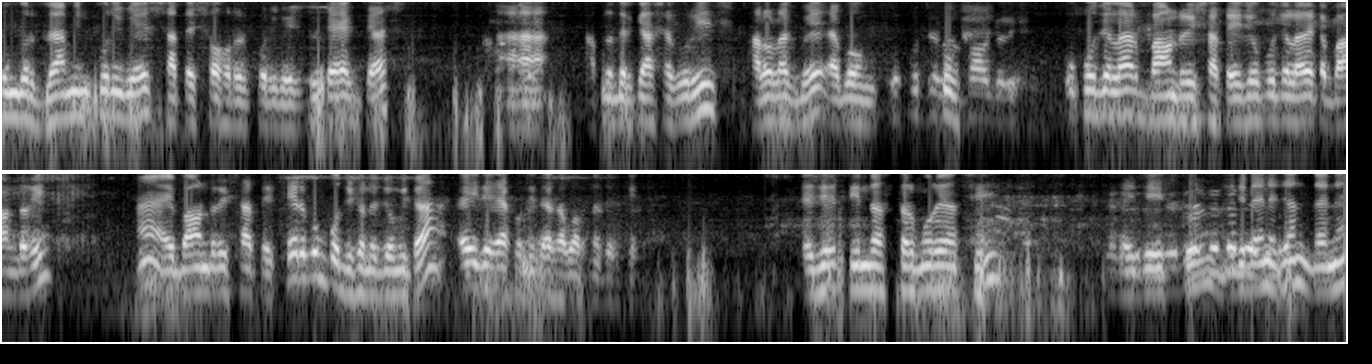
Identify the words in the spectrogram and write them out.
সুন্দর গ্রামীণ পরিবেশ সাথে শহরের পরিবেশ দুইটা এক যাস। আপনাদেরকে আশা করি ভালো লাগবে এবং উপজেলার বাউন্ডারির সাথে। এই যে উপজেলার একটা বাউন্ডারি হ্যাঁ এই বাউন্ডারির সাথে সেরকম পজিশনের জমিটা এই যে এখনই দেখাবো আপনাদেরকে। এই যে তিন রাস্তার মোড়ে আছি। এই যে স্কুল এই যে ডাইনে যান ডাইনে।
